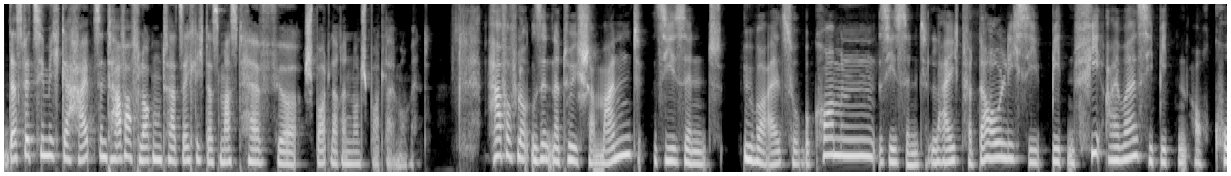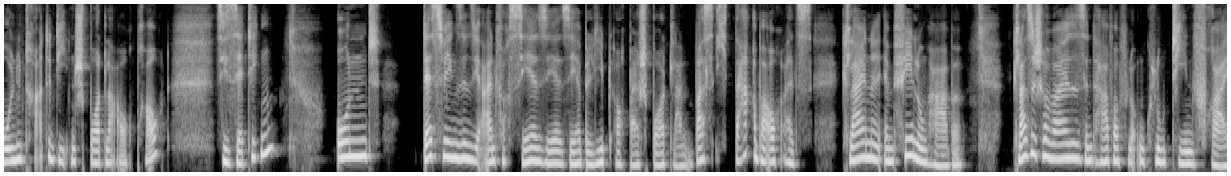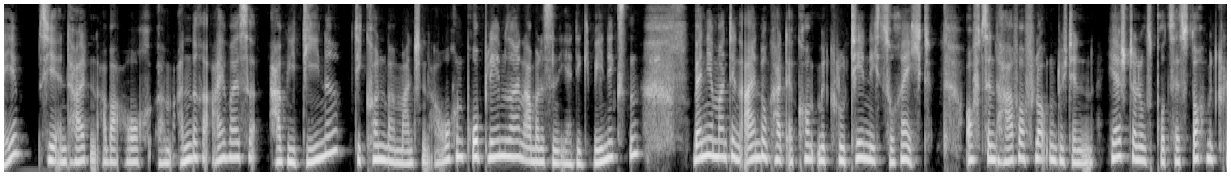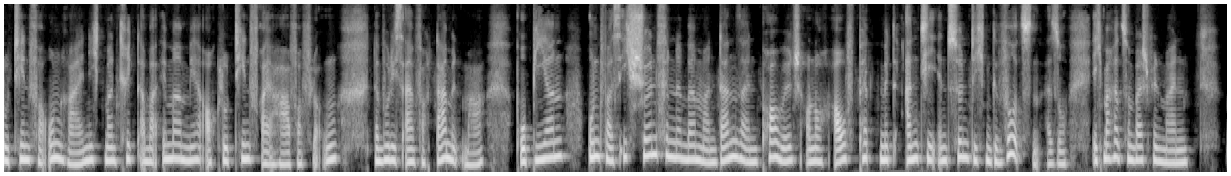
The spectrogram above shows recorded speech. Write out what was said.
dass wir ziemlich gehypt sind, Haferflocken tatsächlich das Must-Have für Sportlerinnen und Sportler im Moment. Haferflocken sind natürlich charmant. Sie sind überall zu bekommen. Sie sind leicht verdaulich. Sie bieten viel Eiweiß. Sie bieten auch Kohlenhydrate, die ein Sportler auch braucht. Sie sättigen und Deswegen sind sie einfach sehr, sehr, sehr beliebt auch bei Sportlern. Was ich da aber auch als kleine Empfehlung habe, Klassischerweise sind Haferflocken glutenfrei. Sie enthalten aber auch ähm, andere Eiweiße, Abidine, die können bei manchen auch ein Problem sein, aber das sind eher die wenigsten. Wenn jemand den Eindruck hat, er kommt mit Gluten nicht zurecht, oft sind Haferflocken durch den Herstellungsprozess doch mit Gluten verunreinigt, man kriegt aber immer mehr auch glutenfreie Haferflocken, dann würde ich es einfach damit mal probieren. Und was ich schön finde, wenn man dann seinen Porridge auch noch aufpeppt mit antientzündlichen Gewürzen. Also ich mache zum Beispiel meinen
